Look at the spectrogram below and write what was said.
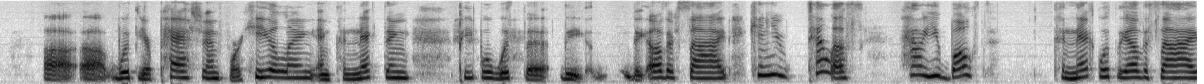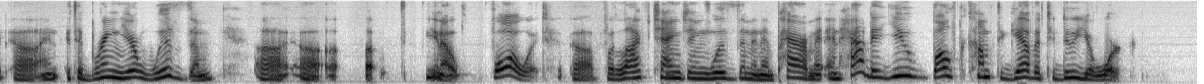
uh, uh, with your passion for healing and connecting people with the the the other side. Can you tell us how you both connect with the other side uh, and to bring your wisdom, uh, uh, uh you know, forward uh, for life changing wisdom and empowerment. And how did you both come together to do your work?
